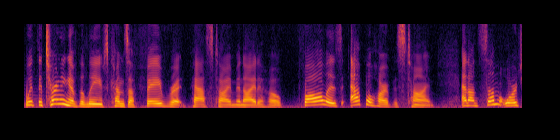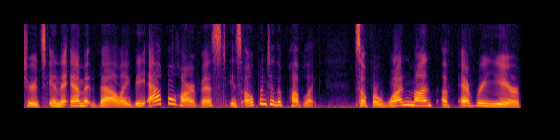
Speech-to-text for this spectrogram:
With the turning of the leaves comes a favorite pastime in Idaho. Fall is apple harvest time, and on some orchards in the Emmett Valley, the apple harvest is open to the public. So for one month of every year,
